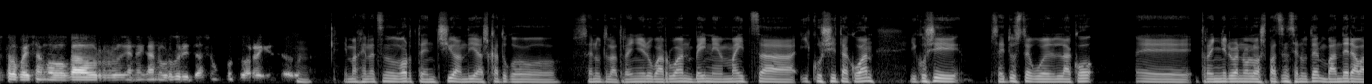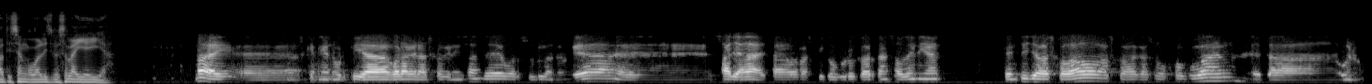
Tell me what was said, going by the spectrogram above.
estropa izango gaur genekan urduritasun puntu horrekin. Hmm. Imaginatzen dut gaur tentsio handia askatuko zenutela traineru barruan, behin emaitza ikusitakoan, ikusi zaituzteguelako e, traineruan nola ospatzen zenuten bandera bat izango baliz bezala ieia. Bai, eh, azkenian urtia gora bera asko gini izan de, hor zuluan ongea, eh, zaila da, eta horrazpiko buruka hortan zaudenian, tentillo asko dago, asko da kasu jokuan, eta, bueno,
